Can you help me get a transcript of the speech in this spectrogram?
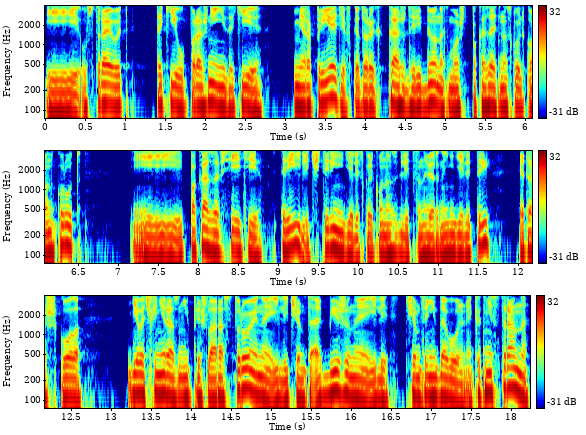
и устраивают такие упражнения, такие мероприятия, в которых каждый ребенок может показать, насколько он крут. И пока за все эти три или четыре недели, сколько у нас длится, наверное, недели три, это школа, девочка ни разу не пришла расстроенная или чем-то обиженная или чем-то недовольная. Как ни странно,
